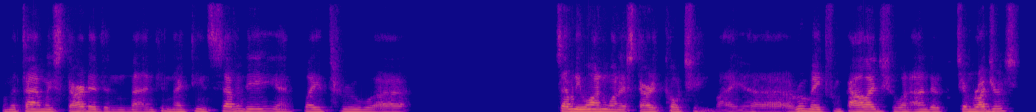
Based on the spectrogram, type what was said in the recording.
from the time we started in 1970 and played through uh, 71 when I started coaching. My uh, roommate from college went on to Jim Rogers,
